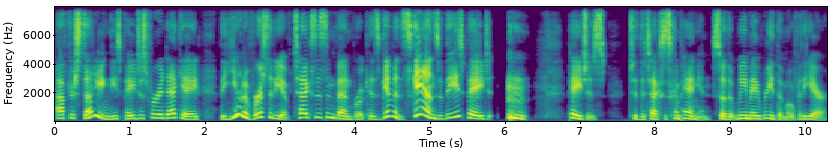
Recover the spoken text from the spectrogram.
After studying these pages for a decade, the University of Texas in Benbrook has given scans of these page- pages to the Texas Companion so that we may read them over the air.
